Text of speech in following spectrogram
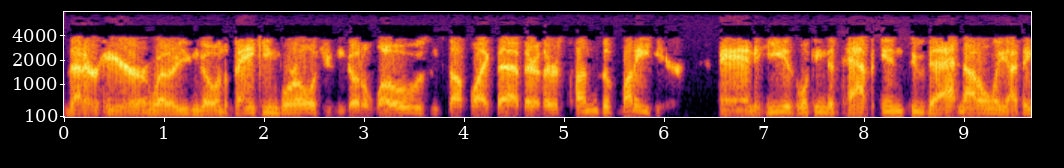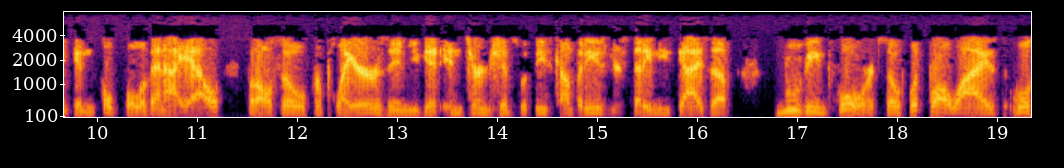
that are here, whether you can go in the banking world, you can go to Lowe's and stuff like that. There, there's tons of money here. And he is looking to tap into that, not only I think in hopeful of NIL, but also for players and you get internships with these companies and you're setting these guys up moving forward. So football wise, we'll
